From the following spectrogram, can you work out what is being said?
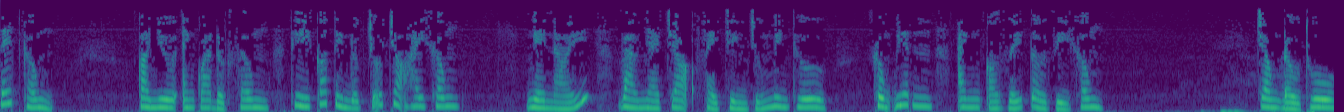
rét không? Coi như anh qua được sông thì có tìm được chỗ trọ hay không? Nghe nói, vào nhà trọ phải trình chứng minh thư, không biết anh có giấy tờ gì không? Trong đầu thu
